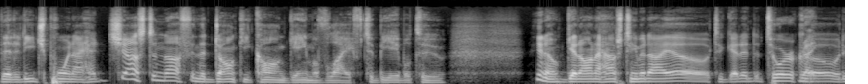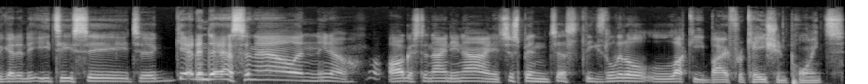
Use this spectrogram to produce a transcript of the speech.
that at each point I had just enough in the Donkey Kong game of life to be able to, you know, get on a house team at IO, to get into Turco, to get into ETC, to get into SNL, and you know, August of '99. It's just been just these little lucky bifurcation points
